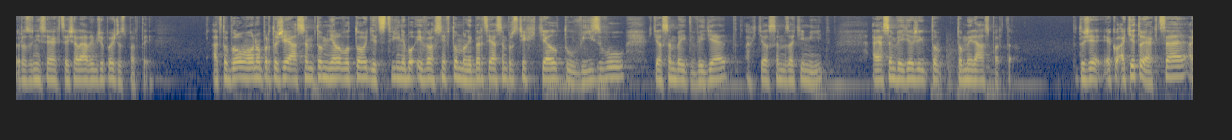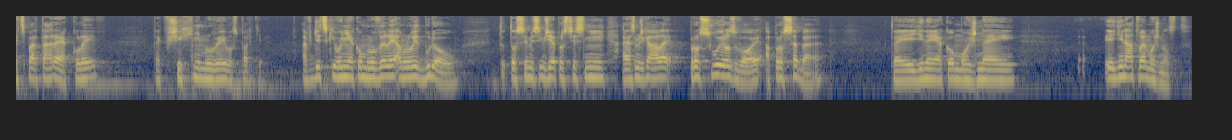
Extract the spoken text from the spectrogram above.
rozhodně se jak chceš, ale já vím, že půjdeš do Sparty. A to bylo ono, protože já jsem to měl od toho dětství, nebo i vlastně v tom Liberci, já jsem prostě chtěl tu výzvu, chtěl jsem být vidět a chtěl jsem zatím mít. A já jsem věděl, že to, to mi dá Sparta. Protože jako ať je to jak chce, ať Sparta hraje jakkoliv, tak všichni mluví o Spartě. A vždycky oni jako mluvili a mluvit budou. To, to si myslím, že je prostě s ní. A já jsem říkal, ale pro svůj rozvoj a pro sebe, to je jediný jako možný, jediná tvoje možnost.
